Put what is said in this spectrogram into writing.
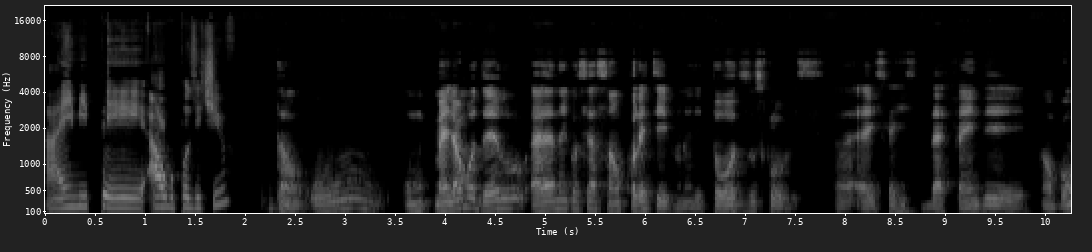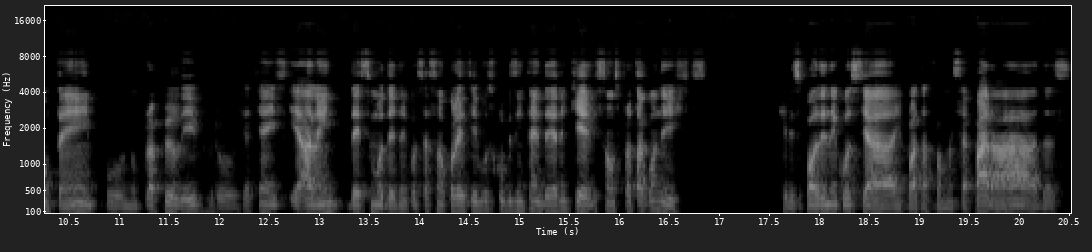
a MP algo positivo? Então, o, o melhor modelo é a negociação coletiva, né, de todos os clubes. É, é isso que a gente defende há um bom tempo, no próprio livro já tinha isso. E além desse modelo de negociação coletiva, os clubes entenderem que eles são os protagonistas, que eles podem negociar em plataformas separadas.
